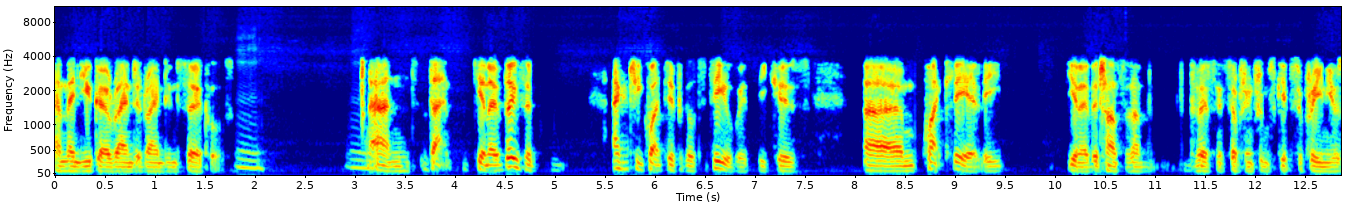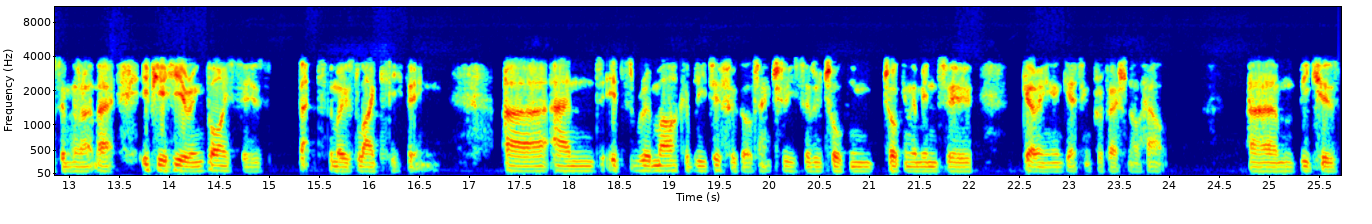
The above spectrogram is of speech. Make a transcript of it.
And then you go round and round in circles. And that, you know, those are actually quite difficult to deal with because um, quite clearly, you know, the chances are person is suffering from schizophrenia or something like that. If you're hearing voices, that's the most likely thing. Uh, and it's remarkably difficult actually sort of talking, talking them into going and getting professional help. Um, because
